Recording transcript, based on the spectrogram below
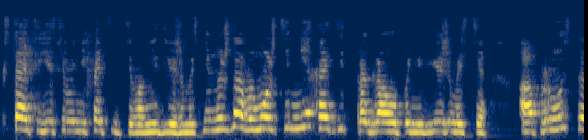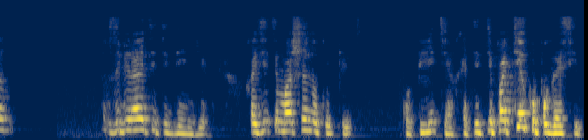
Кстати, если вы не хотите, вам недвижимость не нужна, вы можете не ходить в программу по недвижимости, а просто забирайте эти деньги. Хотите машину купить? Купите. Хотите ипотеку погасить?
